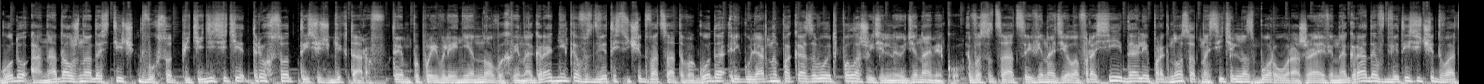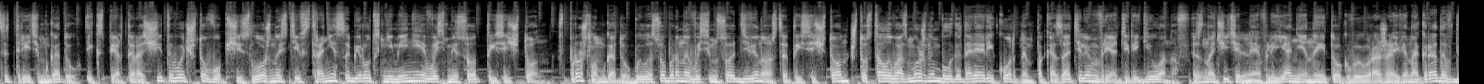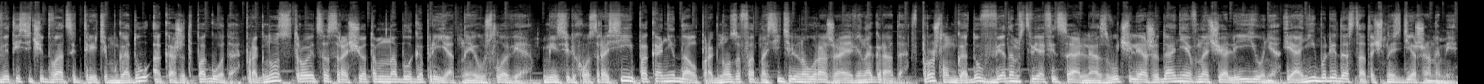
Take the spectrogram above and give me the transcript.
году она должна достичь 250-300 тысяч гектаров. Темпы появления новых виноградников с 2020 года регулярно показывают положительную динамику. В Ассоциации виноделов России дали прогноз относительно сбора урожая винограда в 2023 году. Эксперты рассчитывают, что в общей сложности в стране соберут не менее 800 тысяч тонн. В прошлом году было собрано 890 тысяч тонн, что стало возможным благодаря рекордным показателям в ряде регионов. Значительное влияние на итоговый урожай винограда в 2023 году окажет погода. Прогноз строится с расчетом на благоприятные условия. Минсельхоз России пока не дал прогнозов относительно урожая винограда. В прошлом году в ведомстве официально озвучили ожидания в начале июня, и они были достаточно сдержанными.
